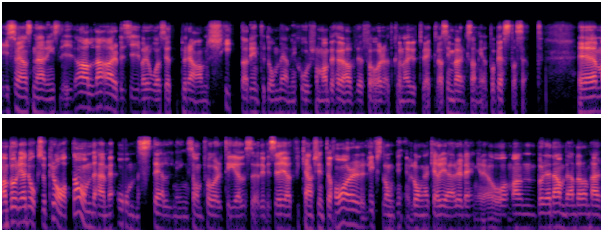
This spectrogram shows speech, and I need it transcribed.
i svenskt näringsliv. Alla arbetsgivare oavsett bransch hittade inte de människor som man behövde för att kunna utveckla sin verksamhet på bästa sätt. Eh, man började också prata om det här med omställning som företeelse, det vill säga att vi kanske inte har livslånga karriärer längre och man började använda de här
